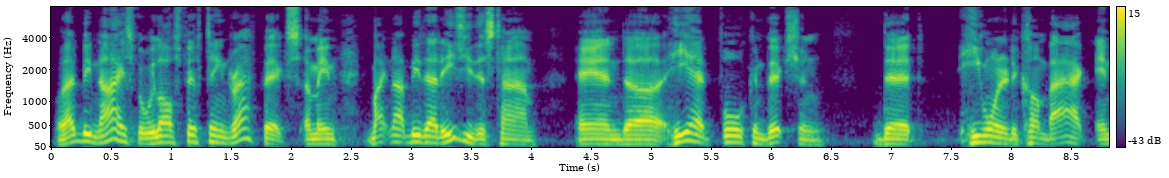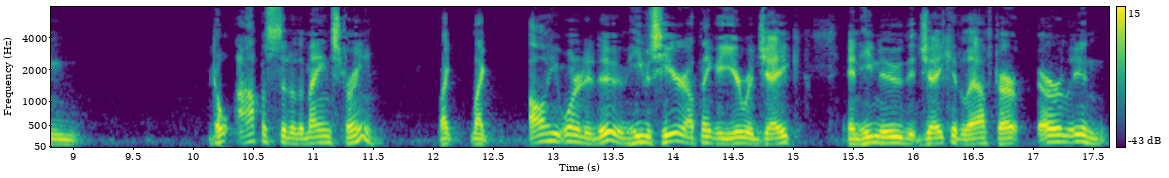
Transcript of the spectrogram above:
Well, that'd be nice, but we lost 15 draft picks. I mean, it might not be that easy this time. And uh, he had full conviction that he wanted to come back and go opposite of the mainstream. Like, like all he wanted to do. He was here, I think, a year with Jake, and he knew that Jake had left early, and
